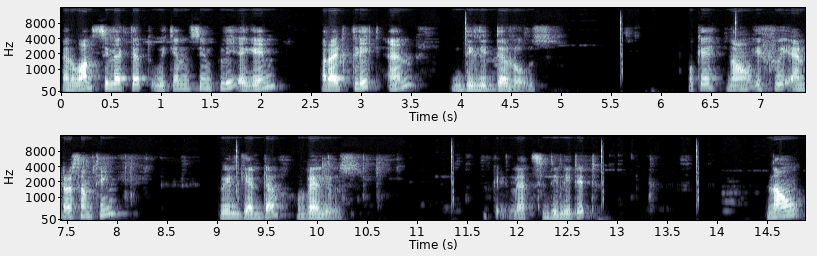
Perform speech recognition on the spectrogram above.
And once selected we can simply again right click and delete the rows. Okay now if we enter something we'll get the values okay let's delete it. Now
